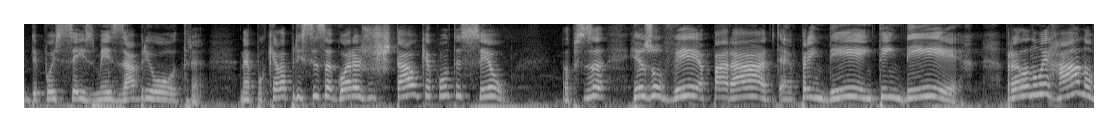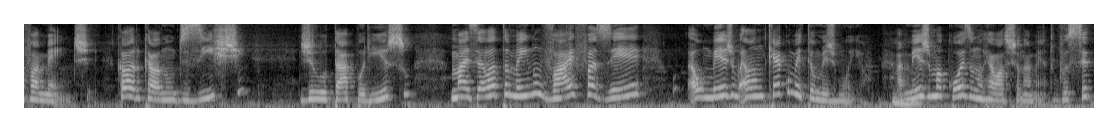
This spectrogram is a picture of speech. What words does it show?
depois de seis meses, abre outra. Né? Porque ela precisa agora ajustar o que aconteceu. Ela precisa resolver, parar, aprender, entender, para ela não errar novamente. Claro que ela não desiste de lutar por isso, mas ela também não vai fazer o mesmo, ela não quer cometer o mesmo erro. Uhum. A mesma coisa no relacionamento. Você,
